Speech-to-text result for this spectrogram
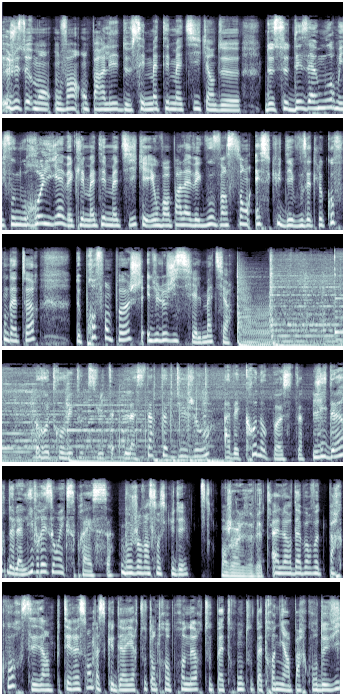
Euh, Justement, on va en parler de ces mathématiques, hein, de, de ce désamour, mais il faut nous relier avec les mathématiques et on va en parler avec vous, Vincent Escudé. Vous êtes le cofondateur de Prof en Poche et du logiciel Mathia. Retrouvez tout de suite la start-up du jour avec Chronopost, leader de la livraison express. Bonjour Vincent Escudé. Bonjour Elisabeth. Alors d'abord votre parcours, c'est intéressant parce que derrière tout entrepreneur, tout patron, toute patronne, il y a un parcours de vie.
